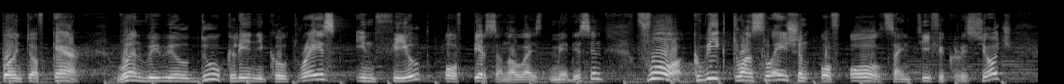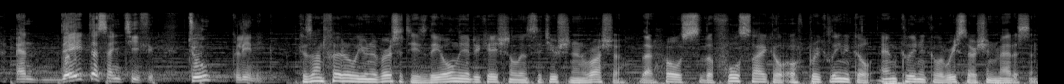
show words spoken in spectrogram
point of care, when we will do clinical trace in field of personalized medicine for quick translation of all scientific research and data scientific to clinic. Kazan Federal University is the only educational institution in Russia that hosts the full cycle of preclinical and clinical research in medicine.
